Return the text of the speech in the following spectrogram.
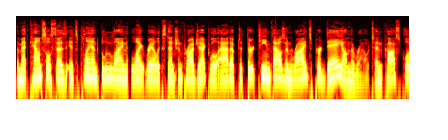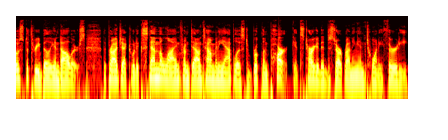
The Met Council says its planned Blue Line light rail extension project will add up to 13,000 rides per day on the route and cost close to $3 billion. The project would extend the line from downtown Minneapolis to Brooklyn Park. It's targeted to start running in 2030.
